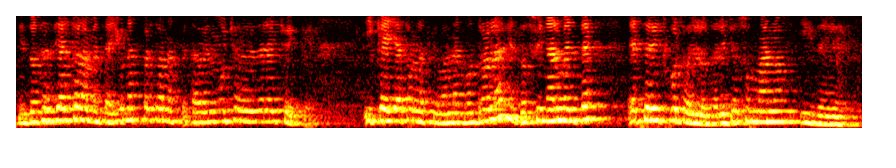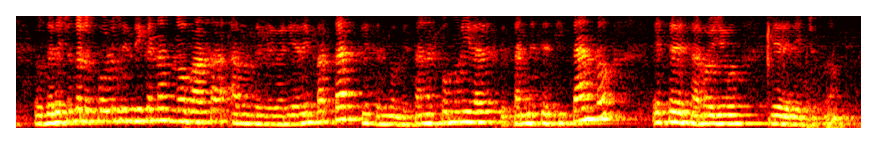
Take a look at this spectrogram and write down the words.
entonces ya solamente hay unas personas que saben mucho de derecho y que, y que ellas son las que van a controlar, y entonces finalmente este discurso de los derechos humanos y de los derechos de los pueblos indígenas no baja a donde debería de impactar, que es en donde están las comunidades que están necesitando este desarrollo de derechos, ¿no?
